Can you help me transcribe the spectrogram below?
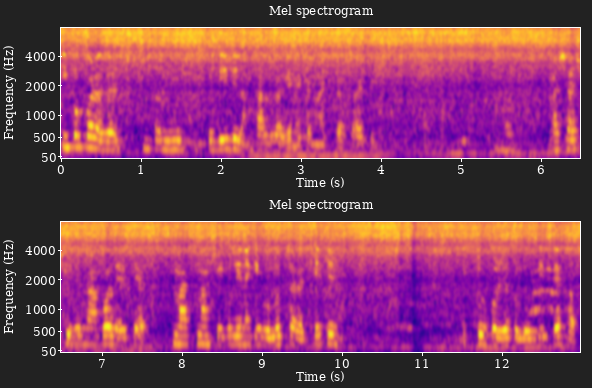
টিপও করা যায়। কিন্তু আমি দিয়ে দিলাম, ভালো লাগে না একটা বাজে আমার শাশুড়ি মা বলে যে, মাছ মাংস এগুলি নাকি হলুদ ছাড়া খেতে না। একটু করে হলুদ দিতে হয়।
